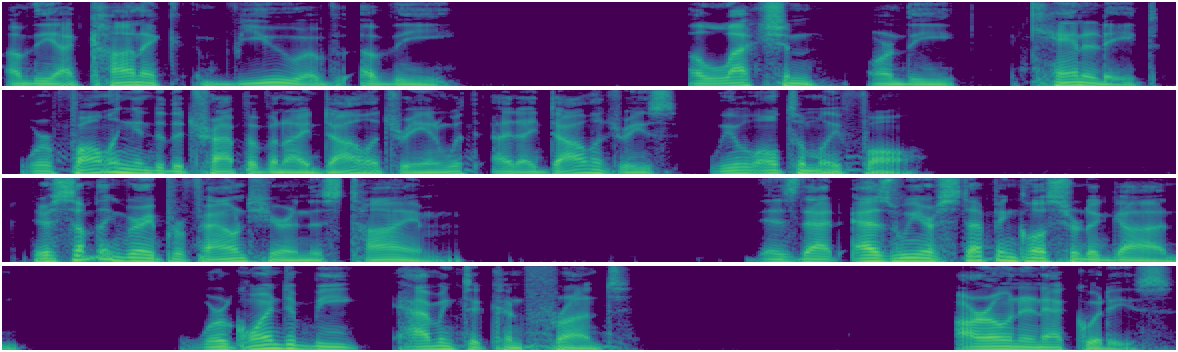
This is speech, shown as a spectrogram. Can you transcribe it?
of the iconic view of, of the election or the candidate, we're falling into the trap of an idolatry. And with idolatries, we will ultimately fall. There's something very profound here in this time is that as we are stepping closer to God, we're going to be having to confront our own inequities.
